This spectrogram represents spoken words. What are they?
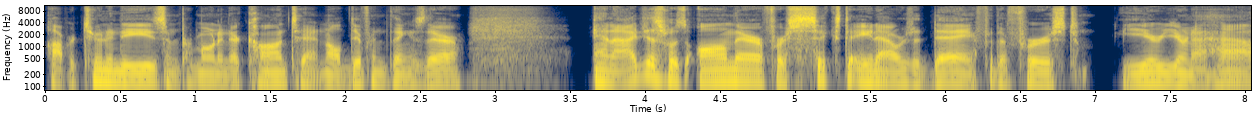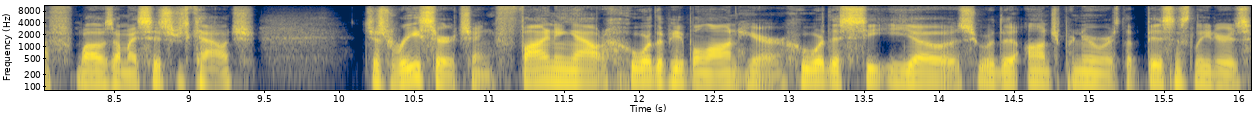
opportunities and promoting their content and all different things there. And I just was on there for six to eight hours a day for the first year, year and a half while I was on my sister's couch, just researching, finding out who are the people on here, who are the CEOs, who are the entrepreneurs, the business leaders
